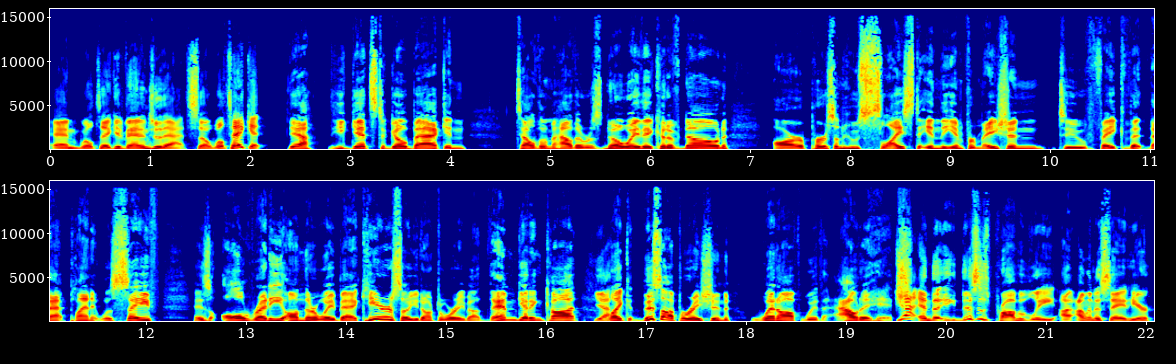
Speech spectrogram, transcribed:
and we'll take advantage of that. So we'll take it. Yeah, he gets to go back and tell them how there was no way they could have known. Our person who sliced in the information to fake that that planet was safe is already on their way back here, so you don't have to worry about them getting caught. Yeah. Like, this operation went off without a hitch. Yeah, and the, this is probably, I, I'm going to say it here,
